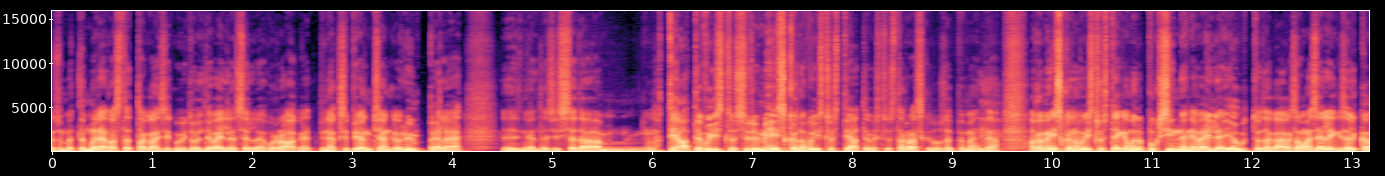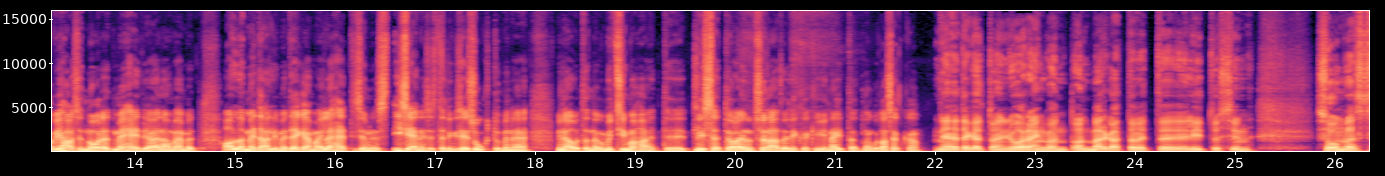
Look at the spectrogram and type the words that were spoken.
kui sa mõtled mõned aastad tagasi, kui tuldi välja selle hurraaga, et minnakse PyeongChangi olümpiale, eh, nii-öelda siis seda noh, teatevõistlust, see meeskonnavõistlust, teatevõistlust on raske suusahüppemäel teha, aga meeskonnavõistlust tegema lõpuks sinnani välja ei jõutud, aga samas jällegi seal ikka vihased noored mehed ja enam-vähem, et alla medali me tegema ei lähe, et iseenesest, iseenesest jällegi see suhtumine, mina võtan nagu mütsi maha, et, et lihtsalt ei ole ainult sõnad, vaid ikkagi näitad nagu taset ka. ja tegelikult on ju areng olnud, olnud märgatav, et liitus siin soomlas,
